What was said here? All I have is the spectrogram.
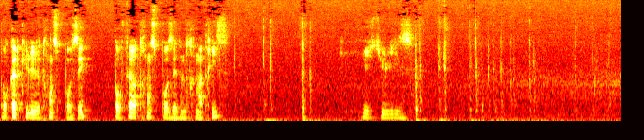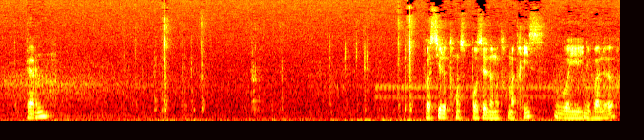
Pour calculer le transposé pour faire transposer notre matrice j'utilise perm Voici le transposé de notre matrice. Vous voyez les valeurs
